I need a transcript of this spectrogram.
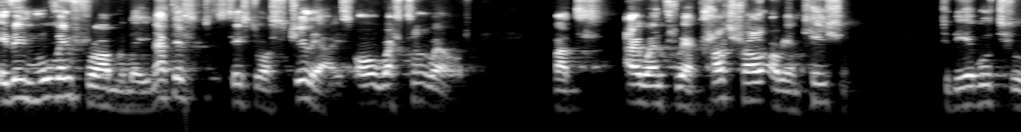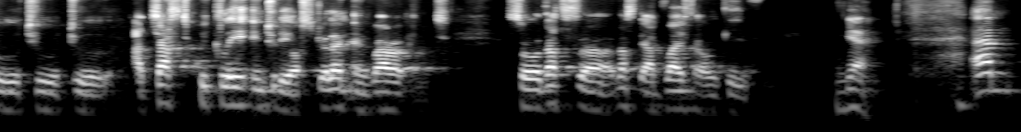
Even moving from the United States to Australia is all Western world, but I went through a cultural orientation to be able to, to, to adjust quickly into the Australian environment. So that's, uh, that's the advice I will give. Yeah. Um,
